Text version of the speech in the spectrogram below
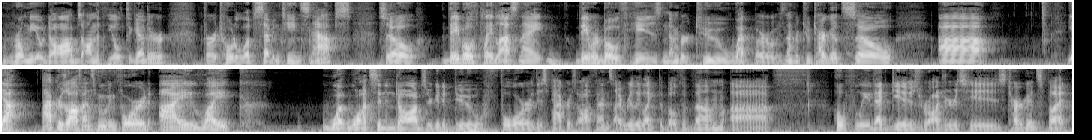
Romeo Doubs on the field together for a total of 17 snaps. So they both played last night. They were both his number two wep or his number two targets. So, uh, yeah, Packers offense moving forward. I like what Watson and Doubs are going to do for this Packers offense. I really like the both of them. Uh, hopefully that gives Rodgers his targets, but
